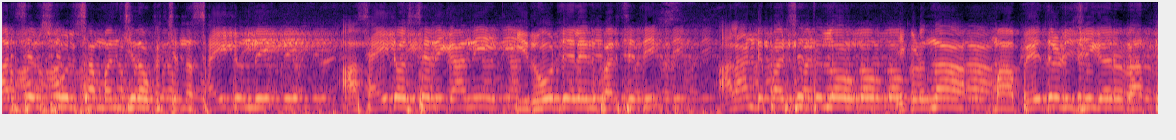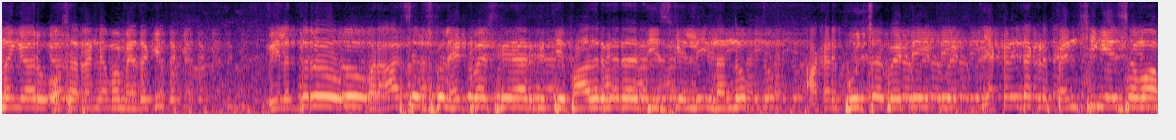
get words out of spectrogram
ఆర్సీఎం స్కూల్ సంబంధించిన ఒక చిన్న సైట్ ఉంది. ఆ సైట్ వస్తేనే కానీ ఈ రోడ్డు వేయలేని పరిస్థితి. అలాంటి పరిస్థితుల్లో ఇక్కడున్న మా పేదరెడ్డిజీ గారు రత్నం గారు ఒకసారి రెండమ్మ మీదకి. వీళ్ళిద్దరూ మరి ఆర్సీఎం స్కూల్ హెడ్ మాస్టర్ గారికి ఫాదర్ గారు తీసుకెళ్ళి నన్ను అక్కడ కూర్చోబెట్టి ఎక్కడైతే అక్కడ ఫెన్సింగ్ వేసామో ఆ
